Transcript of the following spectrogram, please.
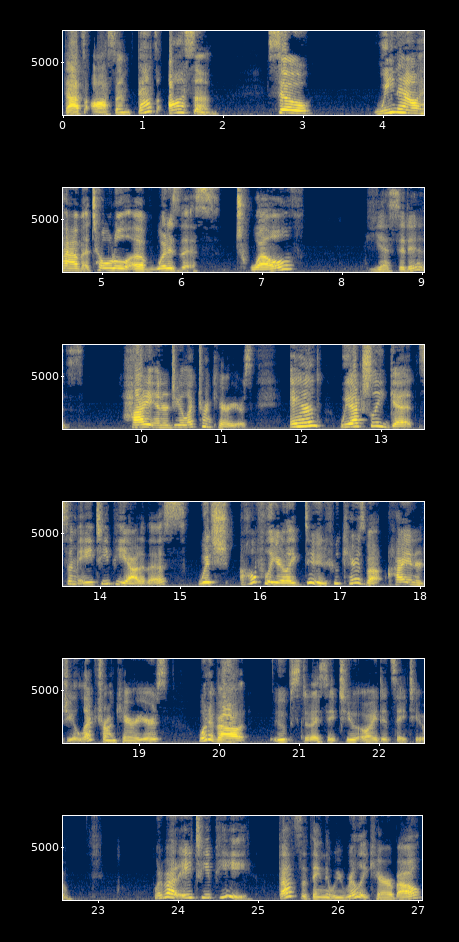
That's awesome. That's awesome. So we now have a total of, what is this, 12? Yes, it is. High energy electron carriers. And we actually get some ATP out of this, which hopefully you're like, dude, who cares about high energy electron carriers? What about, oops, did I say two? Oh, I did say two. What about ATP? That's the thing that we really care about.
